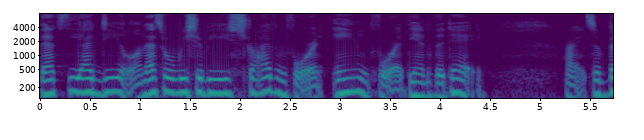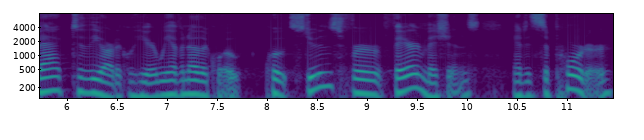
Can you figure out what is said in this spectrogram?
that's the ideal. And that's what we should be striving for and aiming for at the end of the day. All right, so back to the article here. We have another quote. Quote, students for fair admissions and its supporter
